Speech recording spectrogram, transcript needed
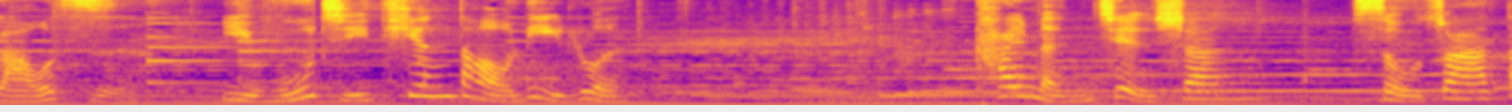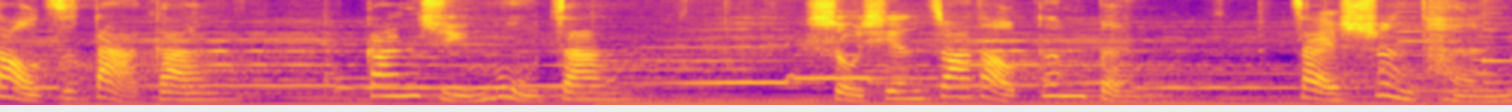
老子以无极天道立论。开门见山，手抓道之大纲，纲举目张。首先抓到根本，再顺藤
